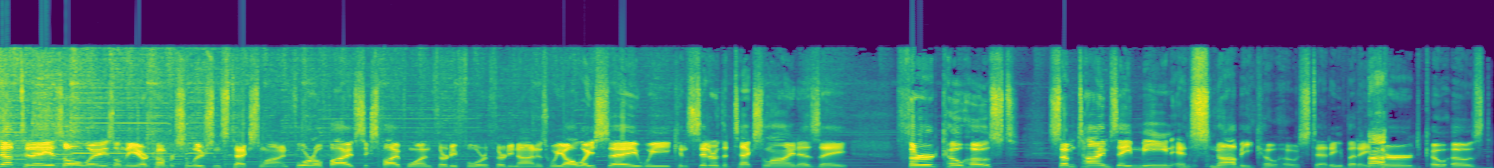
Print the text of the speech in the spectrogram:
It up today, as always, on the Air Comfort Solutions text line 405 651 3439. As we always say, we consider the text line as a third co host, sometimes a mean and snobby co host, Teddy, but a third co host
